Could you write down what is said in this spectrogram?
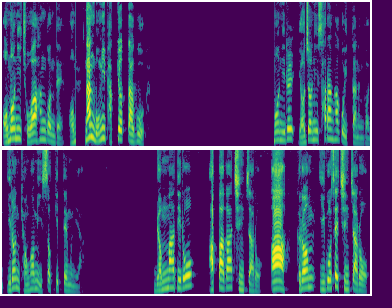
어머니 좋아한 건데. 어- 난 몸이 바뀌었다고. 어머니를 여전히 사랑하고 있다는 건 이런 경험이 있었기 때문이야. 몇 마디로 아빠가 진짜로. 아, 그럼 이곳에 진짜로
